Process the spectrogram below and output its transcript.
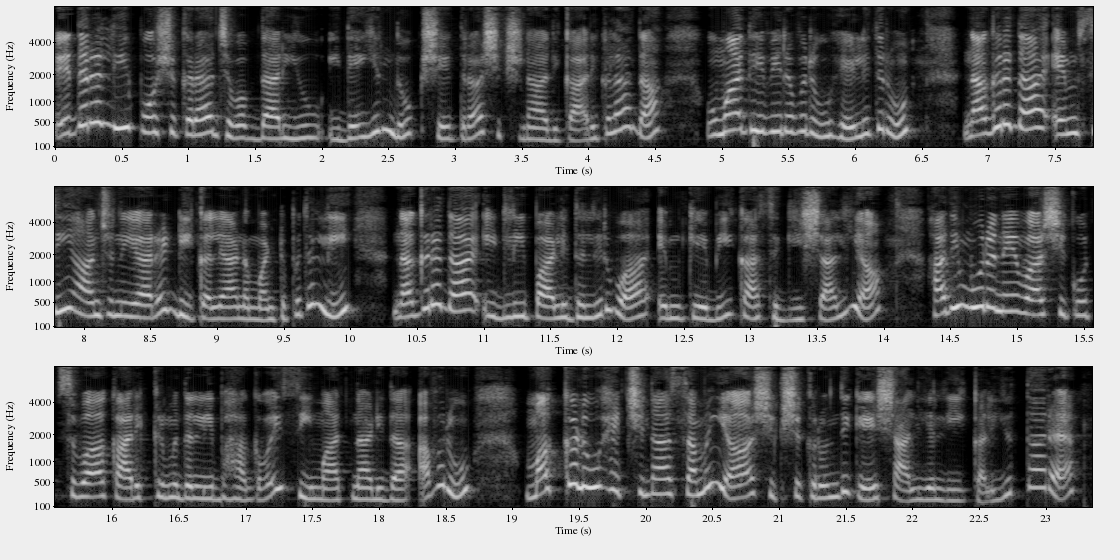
ಇದರಲ್ಲಿ ಪೋಷಕರ ಜವಾಬ್ದಾರಿಯೂ ಇದೆ ಎಂದು ಕ್ಷೇತ್ರ ಶಿಕ್ಷಣಾಧಿಕಾರಿಗಳಾದ ಉಮಾದೇವಿರವರು ಹೇಳಿದರು. ನಗರದ ಎಂಸಿ ಆಂಜನೇಯ ರೆಡ್ಡಿ ಕಲ್ಯಾಣ ಮಂಟಪದಲ್ಲಿ ನಗರದ ಇಡ್ಲಿಪಾಳ್ಯದಲ್ಲಿರುವ ಎಂಕೆಬಿ ಖಾಸಗಿ ಶಾಲೆಯ ಹದಿಮೂರನೇ ವಾರ್ಷಿಕೋತ್ಸವ ಕಾರ್ಯಕ್ರಮದಲ್ಲಿ ಭಾಗವಹಿಸಿ ಮಾತನಾಡಿದ ಅವರು, ಮಕ್ಕಳು ಹೆಚ್ಚಿನ ಸಮಯ ಶಿಕ್ಷಕರೊಂದಿಗೆ ಶಾಲೆಯಲ್ಲಿ ಕಳೆಯುತ್ತಾರೆ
